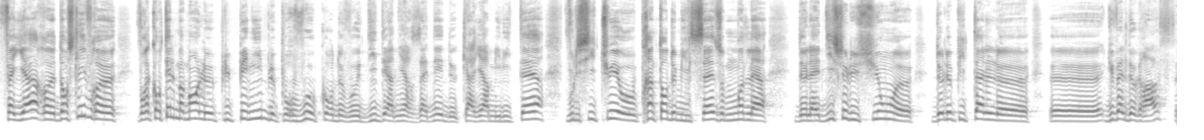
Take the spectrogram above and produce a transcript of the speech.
Fayard. Euh, dans ce livre, euh, vous racontez le moment le plus pénible pour vous au cours de vos dix dernières années de carrière militaire. Vous le situez au printemps 2016, au moment de la, de la dissolution de l'hôpital du Val-de-Grâce,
